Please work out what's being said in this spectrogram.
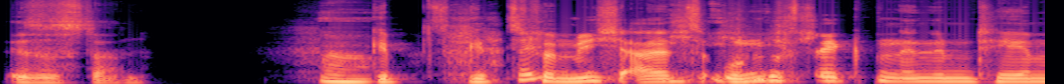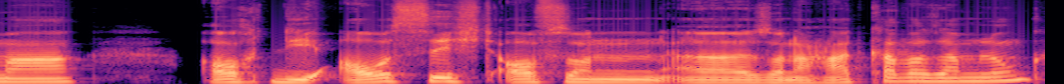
ist es dann. Ja. Gibt es für mich als Unbefleckten in dem Thema auch die Aussicht auf so, ein, äh, so eine Hardcover-Sammlung?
